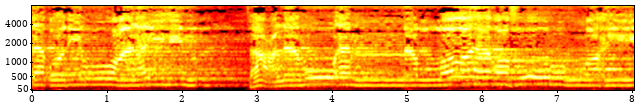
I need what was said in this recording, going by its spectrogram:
تقدروا عليهم فاعلموا أن الله غفور رحيم.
